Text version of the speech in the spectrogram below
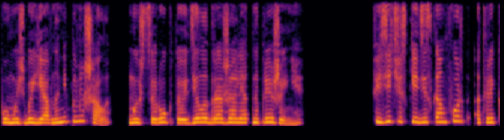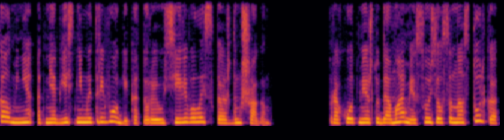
Помощь бы явно не помешала. Мышцы рук то и дело дрожали от напряжения. Физический дискомфорт отвлекал меня от необъяснимой тревоги, которая усиливалась с каждым шагом. Проход между домами сузился настолько,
